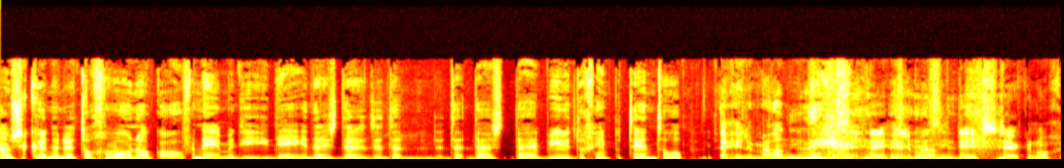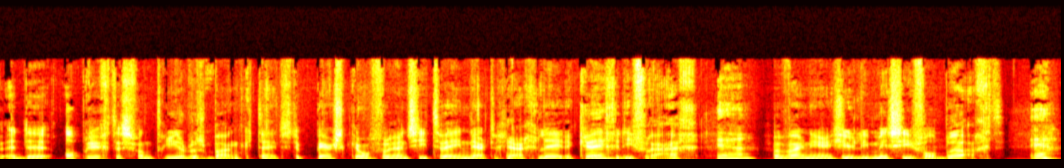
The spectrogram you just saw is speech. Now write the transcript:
Nou, ze kunnen het toch gewoon ook overnemen, die ideeën. Daar, is, daar, daar, daar, daar hebben jullie toch geen patent op? Helemaal niet. Nee, uh, nee helemaal niet. Nee, sterker nog, de oprichters van Triodos Bank... tijdens de persconferentie 32 jaar geleden... kregen die vraag ja. van wanneer is jullie missie volbracht? Ja.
